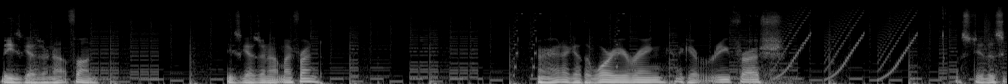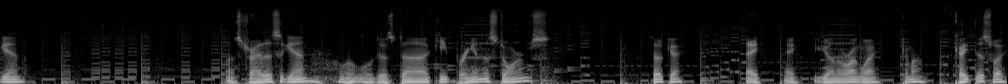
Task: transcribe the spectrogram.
These guys are not fun. These guys are not my friend. Alright, I got the warrior ring. I get refresh. Let's do this again. Let's try this again. We'll, we'll just uh, keep bringing the storms. It's okay. Hey, hey, you're going the wrong way. Come on, kite this way.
